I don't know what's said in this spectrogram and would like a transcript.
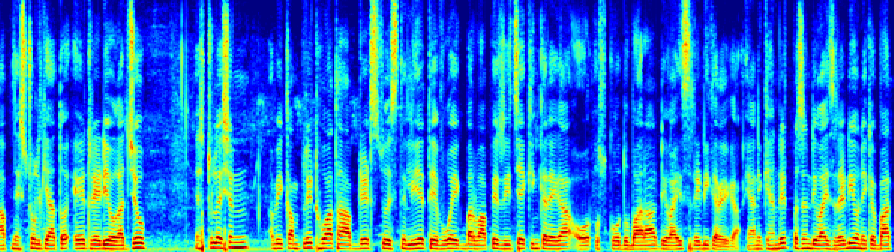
आपने इंस्टॉल किया तो एट रेडी होगा। जो इंस्टॉलेशन अभी कंप्लीट हुआ था अपडेट्स जो इसने लिए थे, वो एक बार वापस रीचेकिंग करेगा और उसको दोबारा डिवाइस रेडी करेगा। यानी कि 100 परसेंट डिवाइस रेडी होने के बाद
